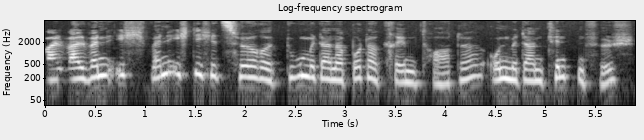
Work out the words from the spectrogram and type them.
Weil, weil wenn ich, wenn ich dich jetzt höre, du mit deiner Buttercremetorte und mit deinem Tintenfisch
